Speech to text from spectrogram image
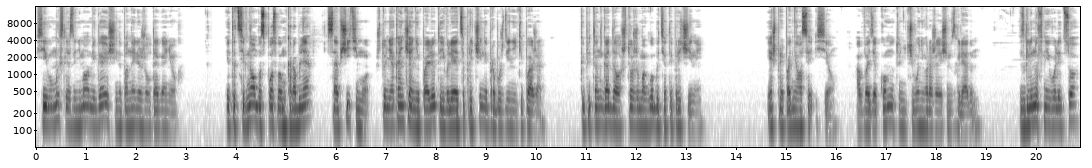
Все его мысли занимал мигающий на панели желтый огонек. Этот сигнал был способом корабля сообщить ему, что не окончание полета является причиной пробуждения экипажа, Капитан гадал, что же могло быть этой причиной. Эш приподнялся и сел, обводя комнату ничего не выражающим взглядом. Взглянув на его лицо,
